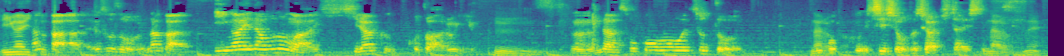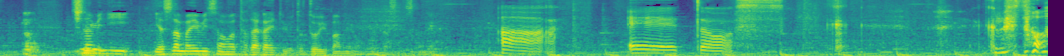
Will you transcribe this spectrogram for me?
意外と。なんか、そうそう、なんか、意外なものが開くことあるんよ。うん。うん、だからそこをちょっと、僕、師匠としては期待してなます。るほどね、うん。ちなみに安田真由美さんは戦いというとどういう場面を思い出すんですかね？ああえー、っとす黒沢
